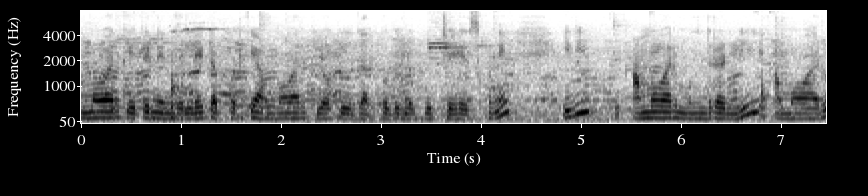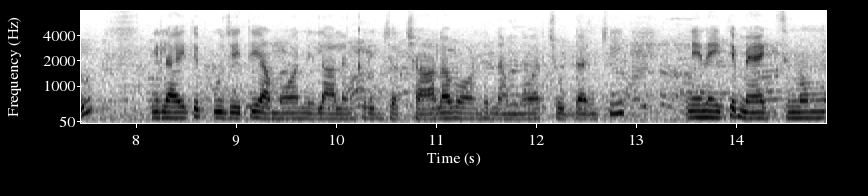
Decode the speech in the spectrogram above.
అమ్మవారికి అయితే నేను వెళ్ళేటప్పటికి అమ్మవారికి లోపల గర్భగుడిలో పూజ చేసుకుని ఇది అమ్మవారి ముందరండి అమ్మవారు. ఇలా అయితే పూజ అయితే అమ్మవారిని ఇలా అలంకరించారు. చాలా బాగుంటుంది అమ్మవారు చూడడానికి. నేనైతే మ్యాక్సిమం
